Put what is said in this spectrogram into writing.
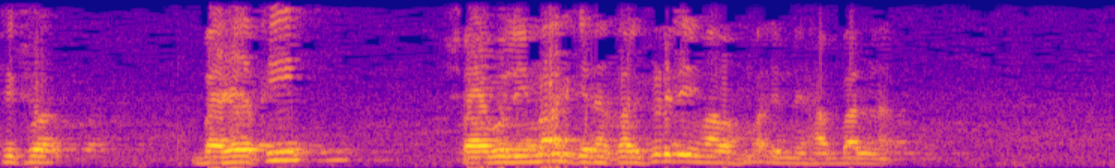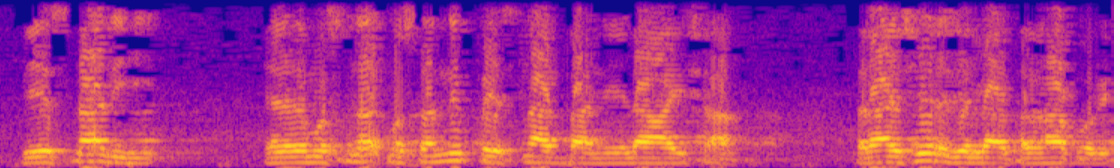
ٹھیک شو بهقي شعب الایمان کې نقل کړی دی امام احمد ابن حنبل نه په اسناده یعنی مسند مصنف په اسناد باندې لا عائشہ عائشہ رضی الله تعالی عنها پورې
